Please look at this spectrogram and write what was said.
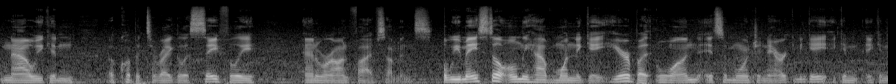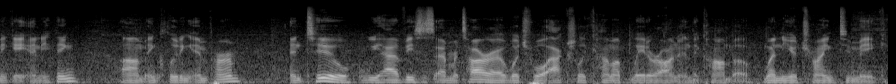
now we can equip it to Regulus safely, and we're on five summons. We may still only have one negate here, but one, it's a more generic negate, it can, it can negate anything, um, including Imperm. And two, we have Visas Amritara, which will actually come up later on in the combo when you're trying to make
